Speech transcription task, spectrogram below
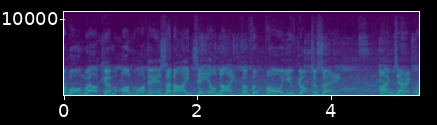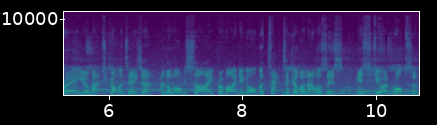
a warm welcome on what is an ideal night for football, you've got to say. I'm Derek Ray, your match commentator, and alongside providing all the tactical analysis is Stuart Robson.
